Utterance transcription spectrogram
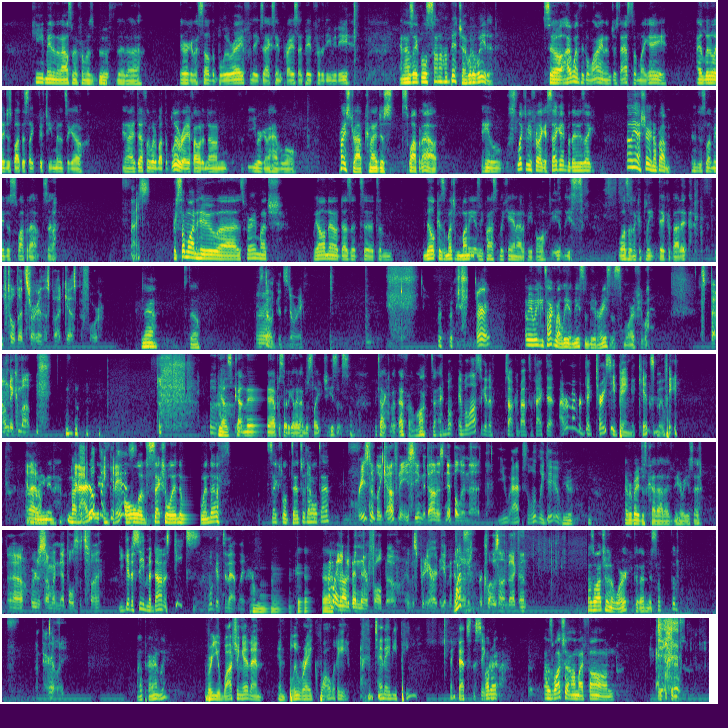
he made an announcement from his booth that uh, they were going to sell the Blu-ray for the exact same price I paid for the DVD. And I was like, "Well, son of a bitch, I would have waited." So I went through the line and just asked him, like, "Hey, I literally just bought this like 15 minutes ago, and I definitely would have bought the Blu-ray if I would have known you were going to have a little price drop. Can I just swap it out?" And he looked at me for like a second, but then he's like, "Oh yeah, sure, no problem," and just let me just swap it out. So Nice. for someone who uh, is very much, we all know, does it to, to milk as much money as he possibly can out of people. He at least wasn't a complete dick about it. You've told that story on this podcast before. Yeah, still. Still a good story. All right. I mean, we can talk about Liam Neeson being racist more if you want. It's bound to come up. Yeah, I was cutting the episode together, and I'm just like, Jesus, we talked about that for a long time. Well, and we'll also get to talk about the fact that I remember Dick Tracy being a kids movie, and I Oh, don't, you mean not and I don't think it is. All of sexual innuendos, sexual tension the whole time. Reasonably confident you see Madonna's nipple in that. You absolutely do. You, everybody just cut out. I didn't hear what you said. Oh, we're just talking about nipples. It's fine. You get to see Madonna's teats. We'll get to that later. Oh my. That might not have been their fault though. It was pretty hard to get Madonna What? to keep her clothes on back then. I was watching it at work. Did I miss something? Apparently. Apparently. Were you watching it in in Blu-ray quality, 1080p? I think that's the secret. Well, I, I was watching it on my phone, which can,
